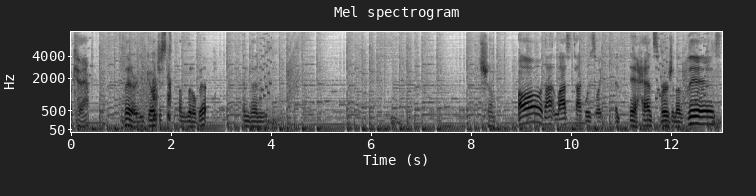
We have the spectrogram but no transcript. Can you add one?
Okay. There you go, just a little bit. And then... Jump. Oh, that last attack was like an enhanced version of this.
